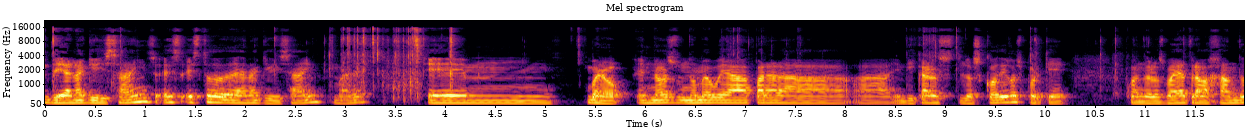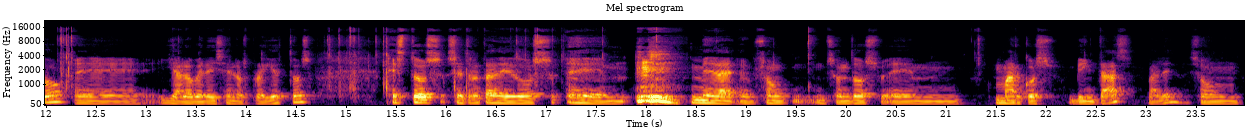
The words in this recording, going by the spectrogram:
de Anaki Designs. Es, es todo de Anaki Design, ¿vale? Em, bueno, no, no, me voy a parar a, a indicaros los códigos porque cuando los vaya trabajando, eh, ya lo veréis en los proyectos. Estos se trata de dos, em, son, son dos em, marcos vintage, ¿vale? Son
